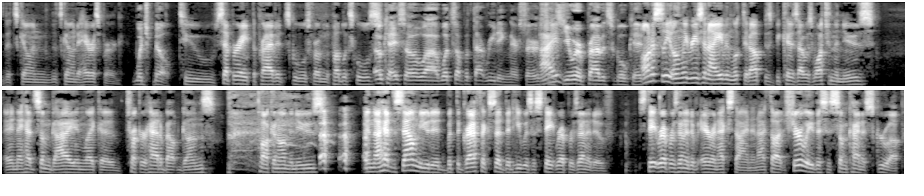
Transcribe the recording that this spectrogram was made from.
that's going that's going to Harrisburg Which bill? to separate the private schools from the public schools. Okay, so uh, what's up with that reading there, sir? Since I- you were a private school kid. Honestly, only reason I even looked it up is because I was watching the news and they had some guy in like a trucker hat about guns talking on the news. And I had the sound muted, but the graphics said that he was a state representative. State Representative Aaron Eckstein, and I thought surely this is some kind of screw up.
